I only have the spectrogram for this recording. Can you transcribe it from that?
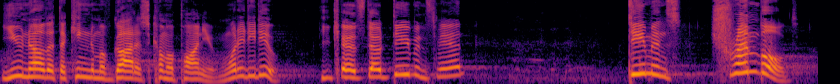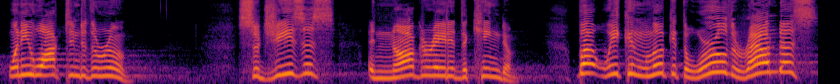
you know that the kingdom of God has come upon you. And what did he do? He cast out demons, man. Demons trembled when he walked into the room. So Jesus inaugurated the kingdom. But we can look at the world around us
